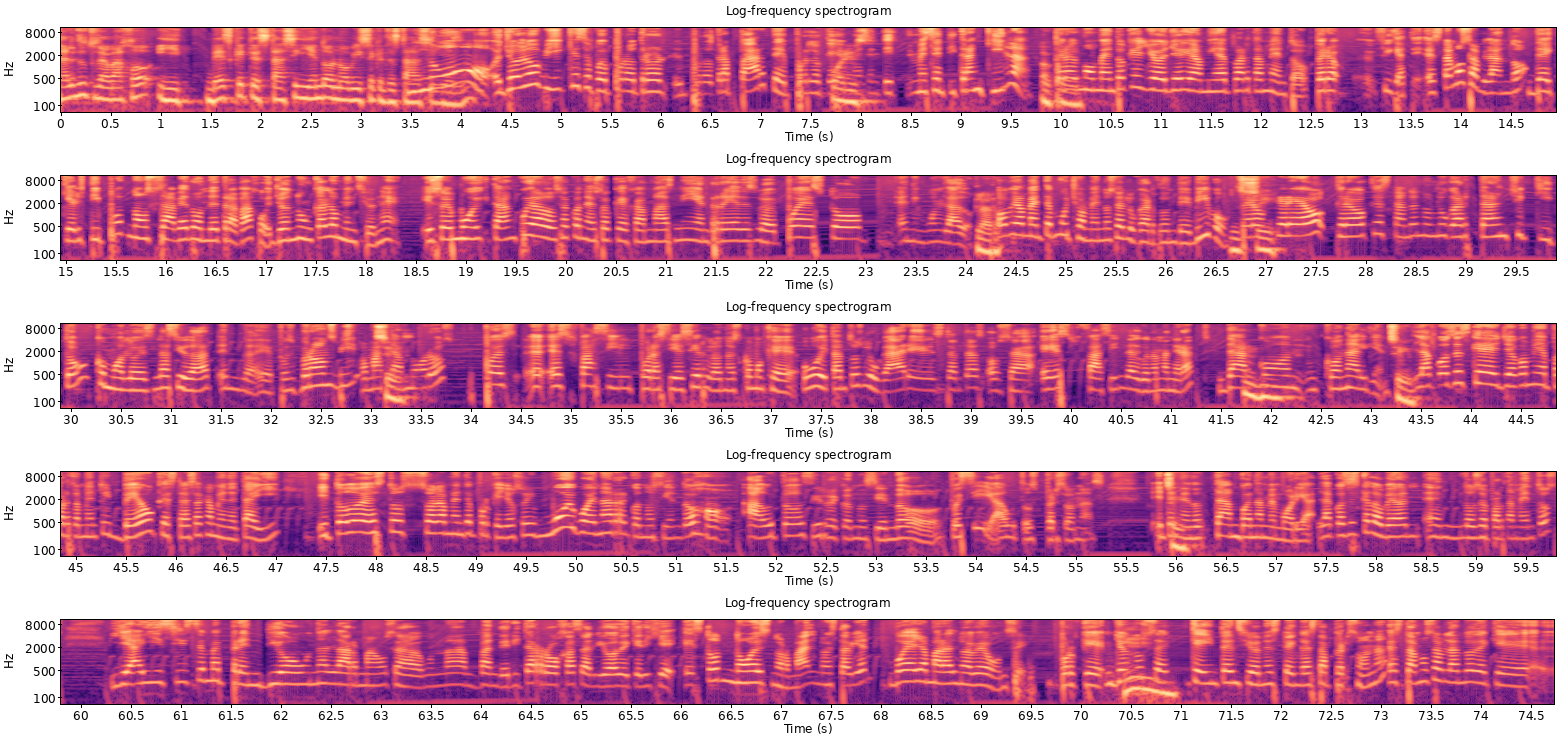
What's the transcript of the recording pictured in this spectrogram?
sales de tu trabajo y ves que te está siguiendo o no viste que te estaba siguiendo. No, yo lo vi que se fue por otro, por otra parte, por lo que Por me sentí, me sentí tranquila. Ok. Pero al momento que yo llegué a mi departamento, pero eh, fíjate, estamos hablando de que el tipo no sabe dónde trabajo. Yo nunca lo mencioné. Y soy muy tan cuidadosa con eso que jamás ni en redes lo he puesto en ningún lado. Claro. Obviamente mucho menos el lugar donde vivo, pero Sí. creo creo que estando en un lugar tan chiquito como lo es la ciudad en la, eh, pues Bronzeville o Sí. Pues eh, es fácil por así decirlo, no es como que uy, tantos lugares, tantas, o sea, es fácil de alguna manera dar Ujú. con con alguien. Sí. La cosa es que llego a mi departamento y veo que está esa camioneta ahí y todo esto solamente porque yo soy muy buena reconociendo autos y reconociendo, pues sí, autos, personas y Sí. teniendo tan buena memoria. La cosa es que lo veo en, en los departamentos y ahí sí se me prendió una alarma, o sea, una banderita roja salió de que dije, esto no es normal, no está bien, voy a llamar al 911 porque yo no sé qué intenciones tenga esta persona. Estamos hablando de que eh,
